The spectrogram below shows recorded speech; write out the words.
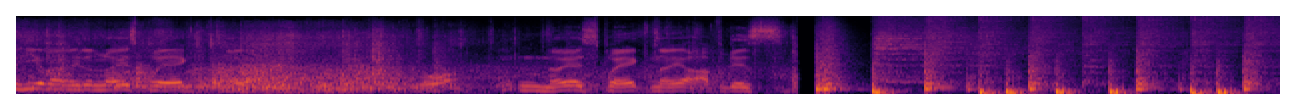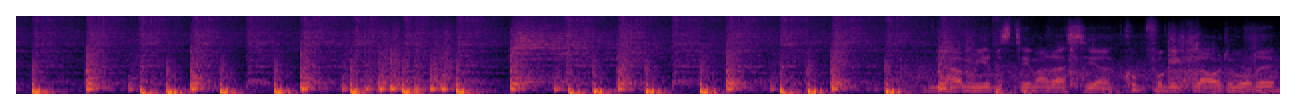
hier mal wieder ein neues Projekt. Oh, neues Projekt, neuer Abriss. Wir haben hier das Thema, dass hier Kupfer geklaut wurde.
